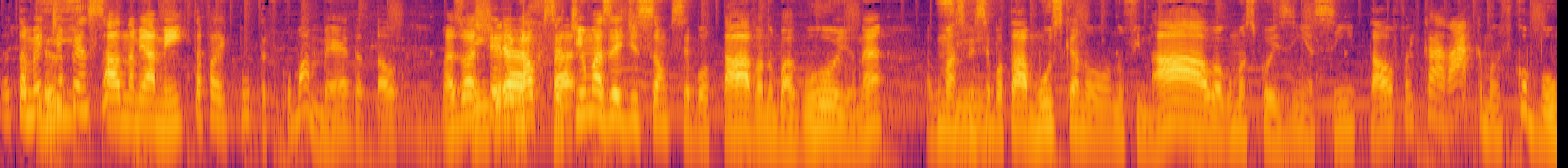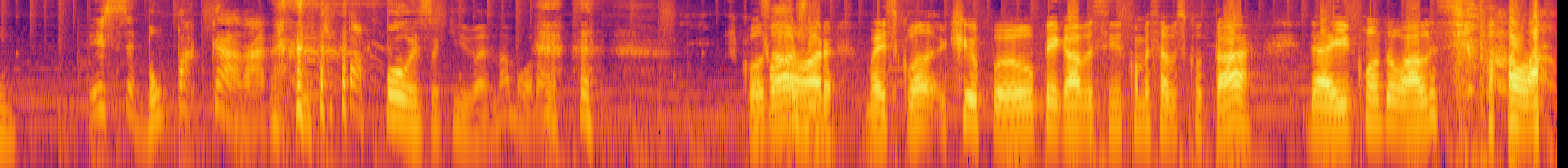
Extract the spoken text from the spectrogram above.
Eu também eu... tinha pensado na minha mente, tá falei, puta, ficou uma merda tal. Mas eu achei Engraçado. legal que você tinha umas edições que você botava no bagulho, né? Algumas Sim. coisas você botava música no, no final, algumas coisinhas assim e tal. Eu falei, caraca, mano, ficou bom. Esse é bom pra caraca. que papo esse aqui, velho, na moral. Ficou da hora. Mas, tipo, eu pegava assim e começava a escutar. Daí quando o Wallace falava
